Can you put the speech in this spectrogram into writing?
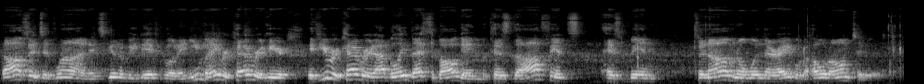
The offensive line, it's going to be difficult, and you may recover it here. If you recover it, I believe that's the ball game because the offense has been phenomenal when they're able to hold on to it.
